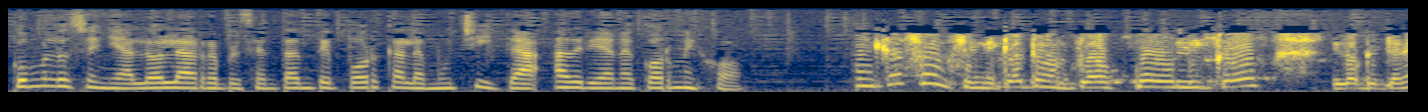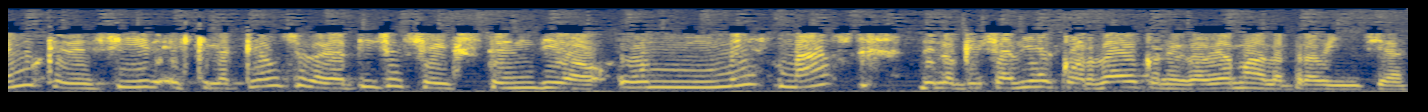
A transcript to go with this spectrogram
como lo señaló la representante por Calamuchita, Adriana Cornejo. En el caso del Sindicato de Empleados Públicos, lo que tenemos que decir es que la cláusula de gatillo se extendió un mes más de lo que se había acordado con el gobierno de la provincia.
